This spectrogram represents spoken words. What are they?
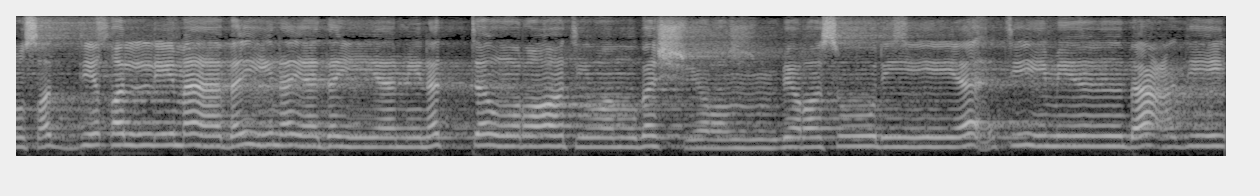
مصدقا لما بين يدي من التوراة ومبشرا برسول يأتي من بعدي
